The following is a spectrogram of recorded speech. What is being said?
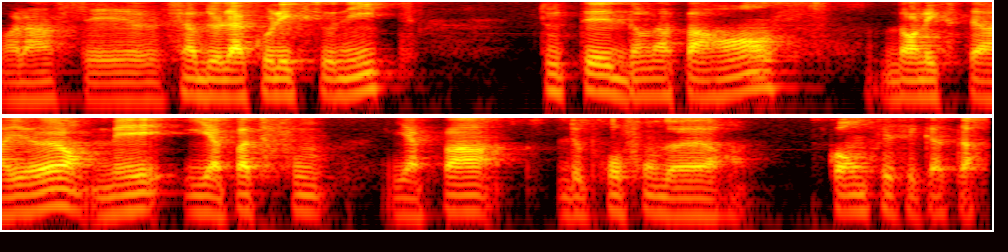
Voilà, c'est faire de la collectionnite tout est dans l'apparence, dans l'extérieur, mais il n'y a pas de fond, il n'y a pas de profondeur quand on fait ces katas.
